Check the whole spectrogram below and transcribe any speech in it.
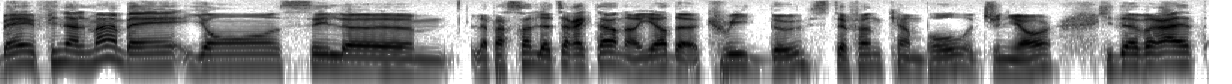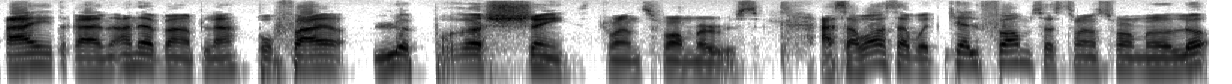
Ben finalement, ben ils ont, c'est le la personne, le directeur en arrière de Creed 2, Stephen Campbell Jr., qui devrait être en en avant-plan pour faire le prochain Transformers. À savoir, ça va être quelle forme ce Transformer-là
